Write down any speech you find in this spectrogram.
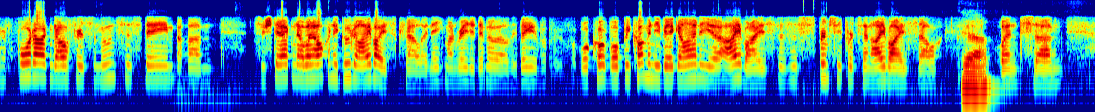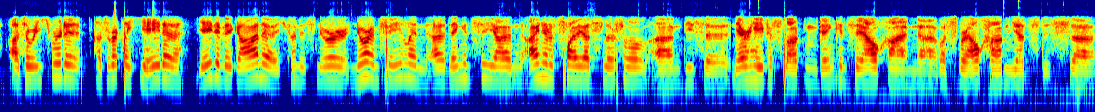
hervorragend auch fürs Immunsystem ähm, zu stärken, aber auch eine gute Eiweißquelle. Nicht? Man redet immer, wo, wo bekommen die Veganer ihr Eiweiß? Das ist 50% Eiweiß auch. Ja. Und ähm, also ich würde, also wirklich jede, jede Veganer, ich kann es nur, nur empfehlen, äh, denken Sie an ein oder zwei Esslöffel äh, diese Nährhefeflocken, denken Sie auch an, äh, was wir auch haben jetzt, das äh,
